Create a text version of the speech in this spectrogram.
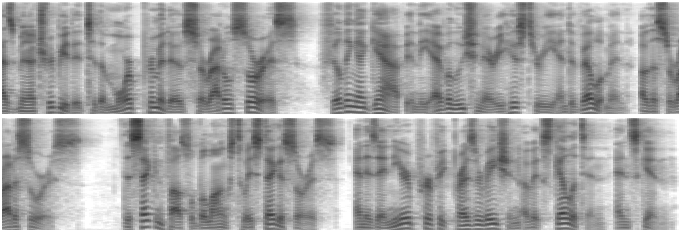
has been attributed to the more primitive Ceratosaurus, filling a gap in the evolutionary history and development of the Ceratosaurus. The second fossil belongs to a Stegosaurus and is a near perfect preservation of its skeleton and skin.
